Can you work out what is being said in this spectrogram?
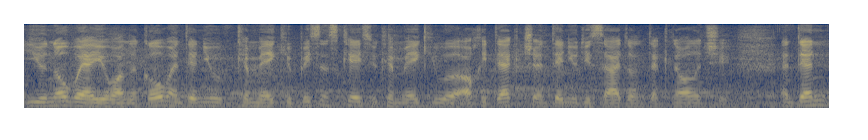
you know where you want to go, and then you can make your business case, you can make your architecture, and then you decide on technology. And then,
